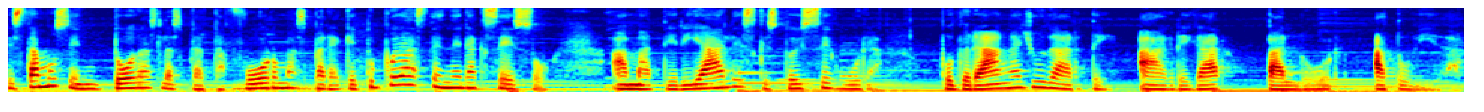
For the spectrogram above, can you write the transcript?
Estamos en todas las plataformas para que tú puedas tener acceso a materiales que estoy segura podrán ayudarte a agregar valor a tu vida.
